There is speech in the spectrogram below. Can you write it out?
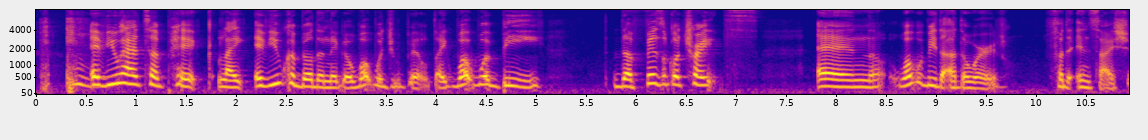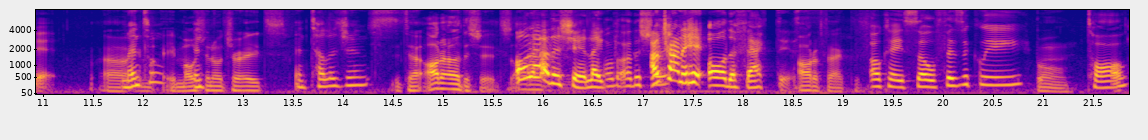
if you had to pick, like, if you could build a nigga, what would you build? Like, what would be the physical traits, and what would be the other word for the inside shit? Uh, em- Mental? emotional traits, Intelligence, it's, all the other shit. It's all the other shit. Like, All the other shit. I'm trying to hit all the factors. all the factors. Okay, so physically Boom, tall.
